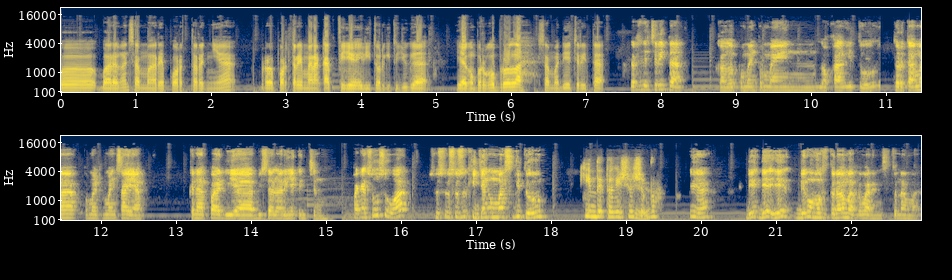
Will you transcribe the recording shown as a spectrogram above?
eh, barengan sama reporternya, reporter yang mengangkat video editor gitu juga. Ya ngobrol-ngobrol lah sama dia cerita. Terus dia cerita, kalau pemain-pemain lokal itu, terutama pemain-pemain sayap, kenapa dia bisa larinya kenceng? Pakai susu, Wak. Susu-susu kijang emas gitu. Kimbe pakai susu, Iya. bro. Iya. Dia, dia, dia, dia ngomong satu nama kemarin, satu nama.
